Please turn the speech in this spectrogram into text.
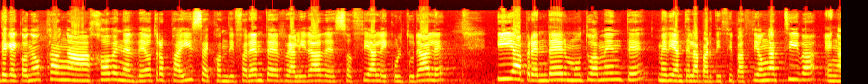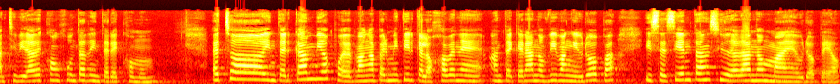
de que conozcan a jóvenes de otros países con diferentes realidades sociales y culturales y aprender mutuamente mediante la participación activa en actividades conjuntas de interés común. Estos intercambios pues, van a permitir que los jóvenes antequeranos vivan en Europa y se sientan ciudadanos más europeos.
